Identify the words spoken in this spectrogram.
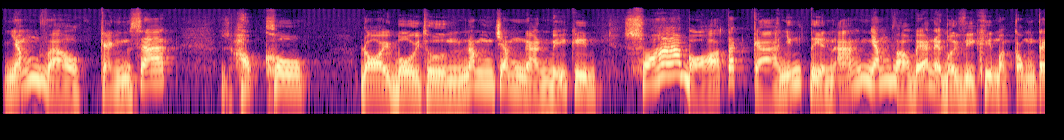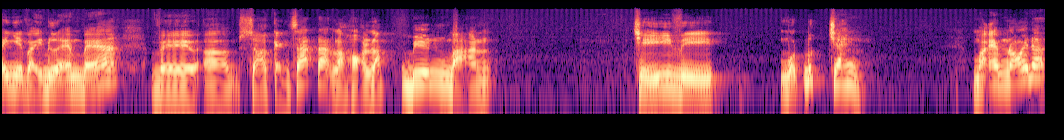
nhắm vào cảnh sát học khu đòi bồi thường 500 ngàn Mỹ Kim, xóa bỏ tất cả những tiền án nhắm vào bé này. Bởi vì khi mà công tay như vậy đưa em bé về uh, sở cảnh sát đó là họ lập biên bản chỉ vì một bức tranh. Mà em nói đó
